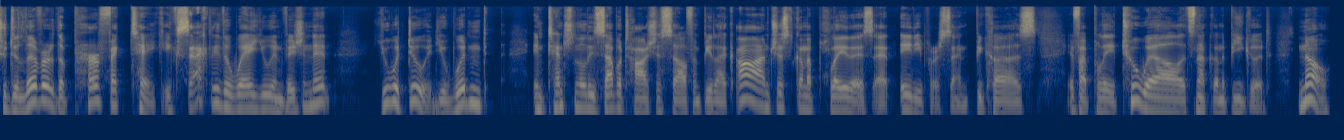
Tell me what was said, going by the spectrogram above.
to deliver the perfect take exactly the way you envisioned it, you would do it. You wouldn't intentionally sabotage yourself and be like, oh, I'm just going to play this at 80% because if I play it too well, it's not going to be good. No,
